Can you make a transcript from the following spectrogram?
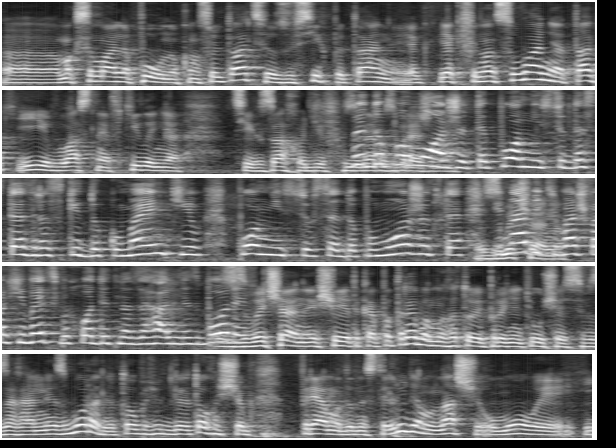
максимально повну консультацію з усіх питань, як, як фінансування, так і власне втілення цих заходів Ви допоможете повністю дасте зразки документів, повністю все допоможете. І навіть ваш фахівець виходить на загальні збори. Звичайно, якщо є така потреба, ми готові прийняти участь в загальних зборах для того, для того, щоб прямо донести людям наші умови, і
